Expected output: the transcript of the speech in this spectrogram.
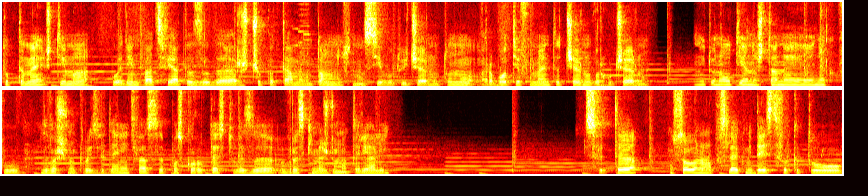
Тук таме ще има по един-два цвята, за да разчупа тази монотонност на сивото и черното, но работя в момента черно върху черно. Нито едно от тия неща не е някакво завършено произведение, това са по-скоро тестове за връзки между материали. Света, особено напоследък, ми действа като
